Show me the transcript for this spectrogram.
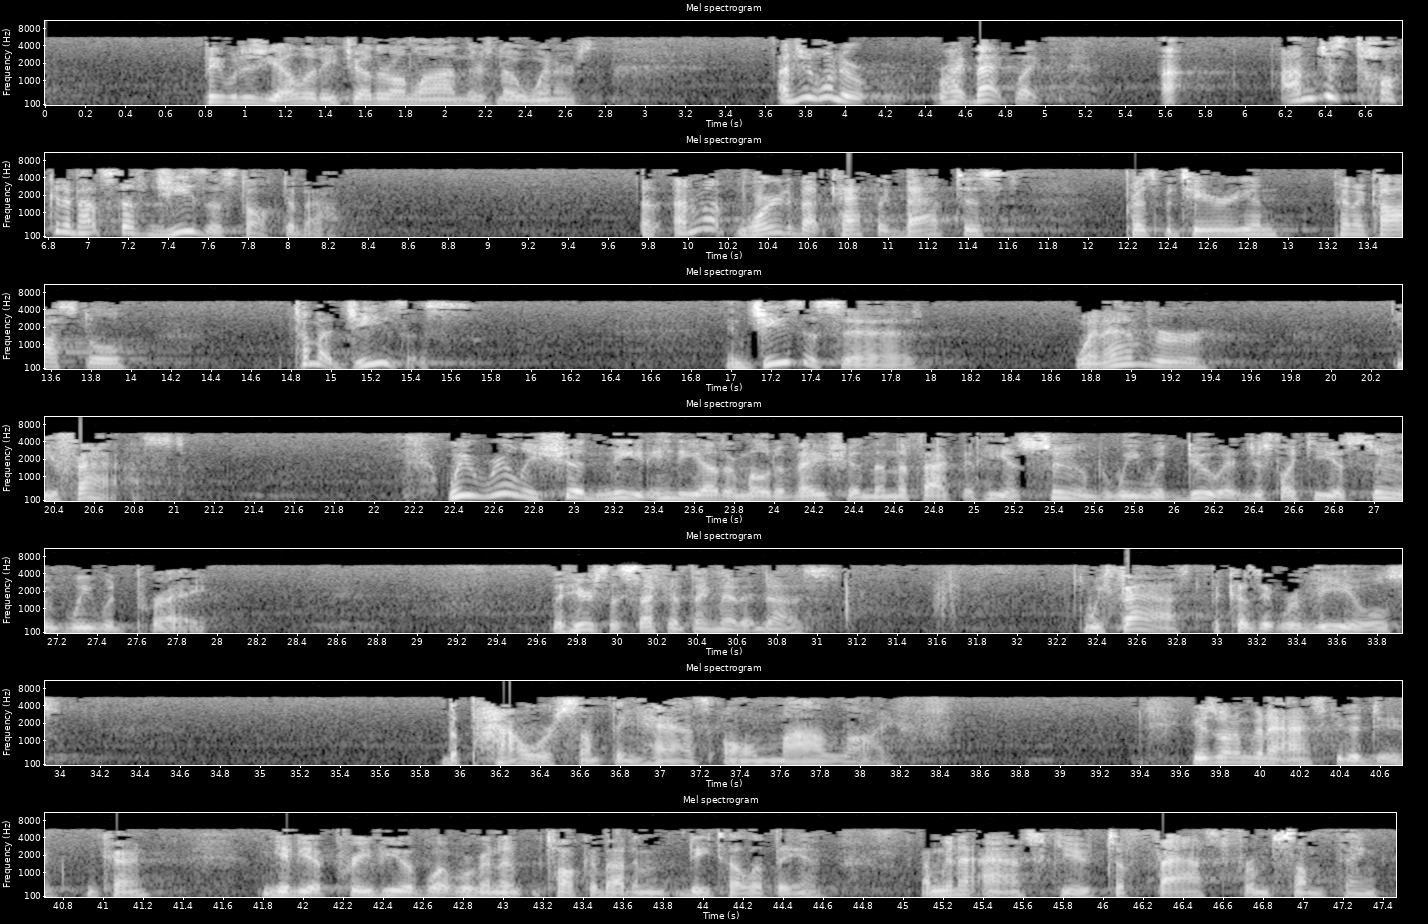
people just yell at each other online. There's no winners. I just want to write back, like, I, I'm just talking about stuff Jesus talked about. I'm not worried about Catholic, Baptist, Presbyterian, Pentecostal. I'm talking about Jesus. And Jesus said, whenever you fast, we really shouldn't need any other motivation than the fact that he assumed we would do it, just like he assumed we would pray. But here's the second thing that it does. We fast because it reveals the power something has on my life. Here's what I'm going to ask you to do, okay? I'll give you a preview of what we're going to talk about in detail at the end. I'm going to ask you to fast from something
